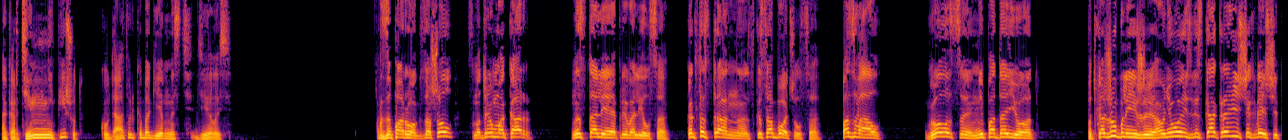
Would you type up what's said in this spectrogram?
а картин не пишут. Куда только богемность делась. За порог зашел, смотрю, Макар на столе привалился. Как-то странно, скособочился. Позвал. Голоса не подает. Подхожу ближе, а у него из виска кровище хлещет.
